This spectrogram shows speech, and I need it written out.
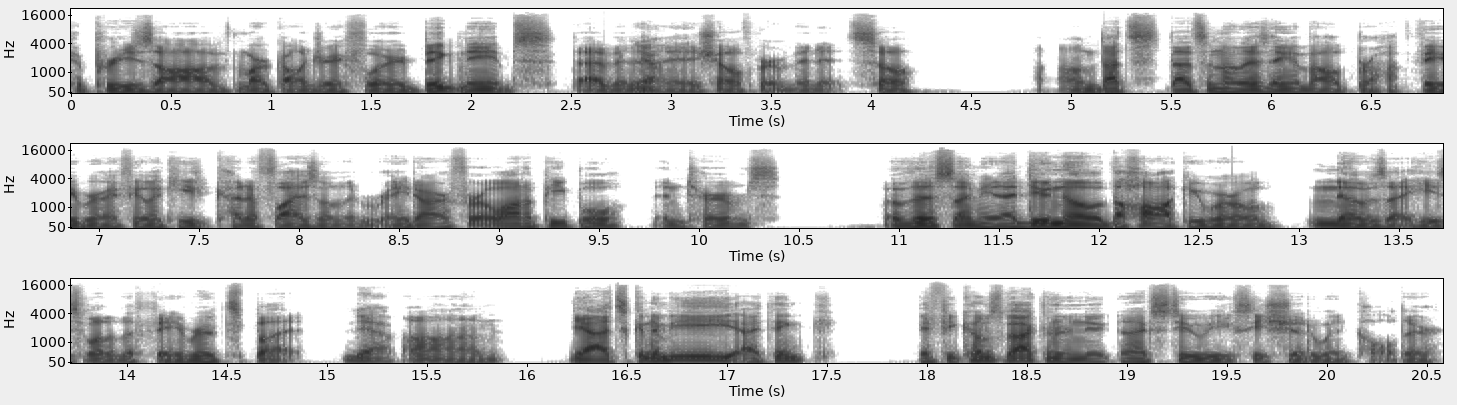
Kaprizov, Marc Andre Fleury, big names that have been yeah. in the NHL for a minute. So um, that's that's another thing about Brock Faber. I feel like he kind of flies on the radar for a lot of people in terms of this. I mean, I do know the hockey world knows that he's one of the favorites, but yeah, um, yeah, it's gonna be. I think if he comes back in the next two weeks, he should win Calder.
